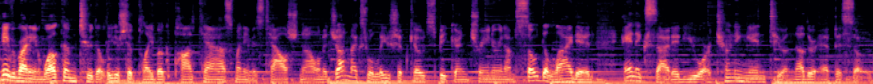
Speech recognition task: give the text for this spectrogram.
Hey, everybody, and welcome to the Leadership Playbook Podcast. My name is Tal Shnall. I'm a John Maxwell leadership coach, speaker, and trainer, and I'm so delighted and excited you are tuning in to another episode.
